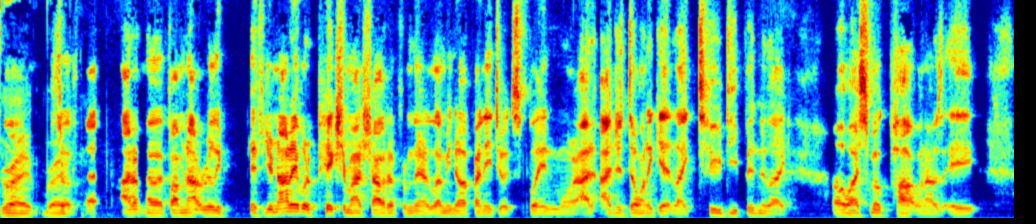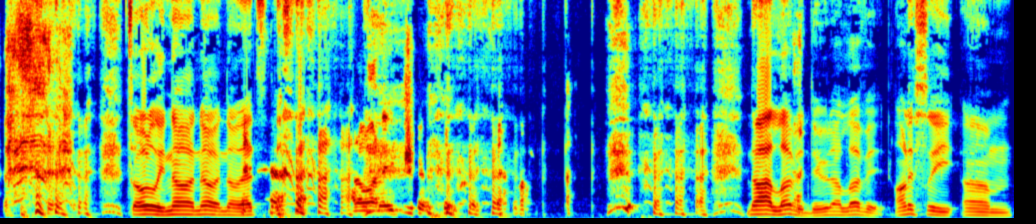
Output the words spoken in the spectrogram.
Right, um, right. So that, I don't know if I'm not really if you're not able to picture my childhood from there, let me know if I need to explain more. I, I just don't want to get like too deep into like, oh, I smoked pot when I was eight. totally. No, no, no. That's. I don't want to. no, I love it, dude. I love it. Honestly, um,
